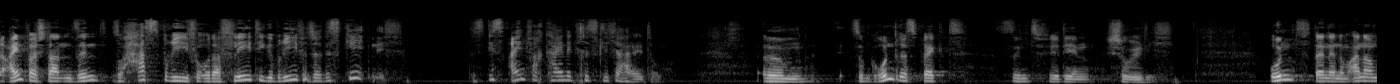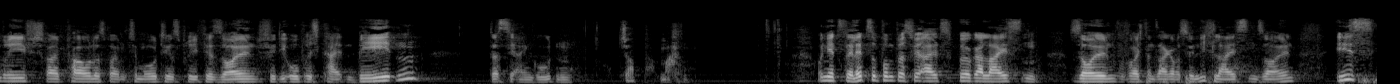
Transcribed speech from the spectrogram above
einverstanden sind, so Hassbriefe oder flätige Briefe, das geht nicht. Das ist einfach keine christliche Haltung. Ähm, zum Grundrespekt sind wir den schuldig. Und dann in einem anderen Brief schreibt Paulus beim Timotheusbrief, wir sollen für die Obrigkeiten beten, dass sie einen guten Job machen. Und jetzt der letzte Punkt, was wir als Bürger leisten sollen, bevor ich dann sage, was wir nicht leisten sollen, ist,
